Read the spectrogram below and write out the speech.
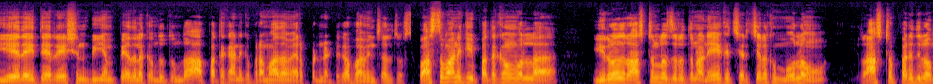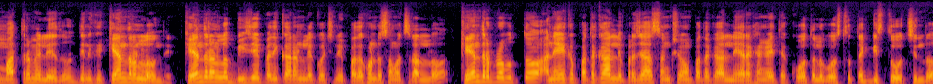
ఏదైతే రేషన్ బియ్యం పేదలకు అందుతుందో ఆ పథకానికి ప్రమాదం ఏర్పడినట్టుగా భావించాల్సి వస్తుంది. వాస్తవానికి ఈ పథకం వల్ల ఈరోజు రాష్ట్రంలో జరుగుతున్న అనేక చర్చలకు మూలం రాష్ట్ర పరిధిలో మాత్రమే లేదు దీనికి కేంద్రంలో ఉంది. కేంద్రంలో బీజేపీ అధికారంలోకి వచ్చిన ఈ పదకొండు సంవత్సరాల్లో కేంద్ర ప్రభుత్వం అనేక పథకాల్ని ప్రజా సంక్షేమ పథకాలని ఏ రకంగా అయితే కోతలు కోస్తూ తగ్గిస్తూ వచ్చిందో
